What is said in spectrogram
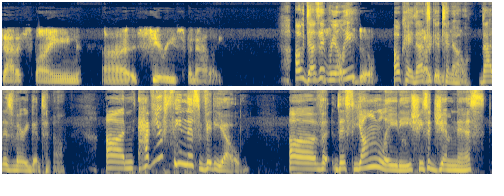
satisfying uh, series finale. oh, does it really? Okay, that's I good to know. so. That is very good to know. Um, have you seen this video of this young lady? She's a gymnast.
